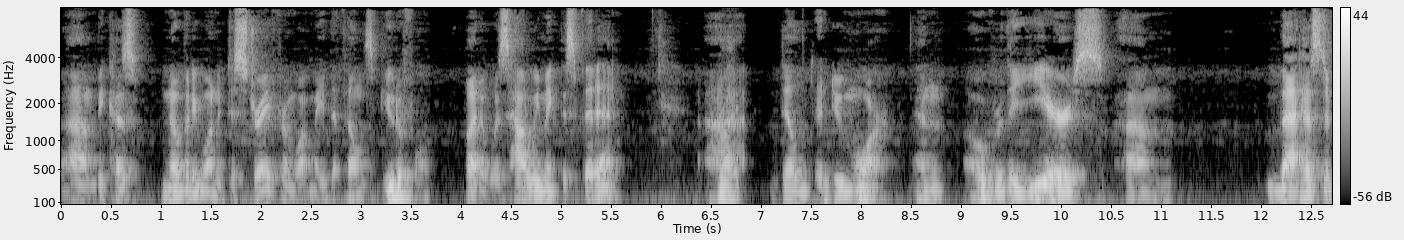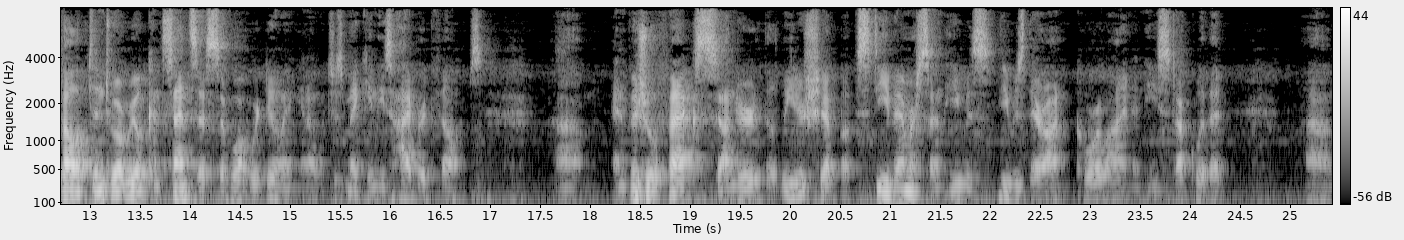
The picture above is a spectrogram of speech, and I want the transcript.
um, because nobody wanted to stray from what made the films beautiful. But it was how do we make this fit in? uh, Right. they'll do more. And over the years, um, that has developed into a real consensus of what we're doing, you know, which is making these hybrid films. Um, and visual effects under the leadership of Steve Emerson. He was he was there on Coraline, and he stuck with it. Um,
